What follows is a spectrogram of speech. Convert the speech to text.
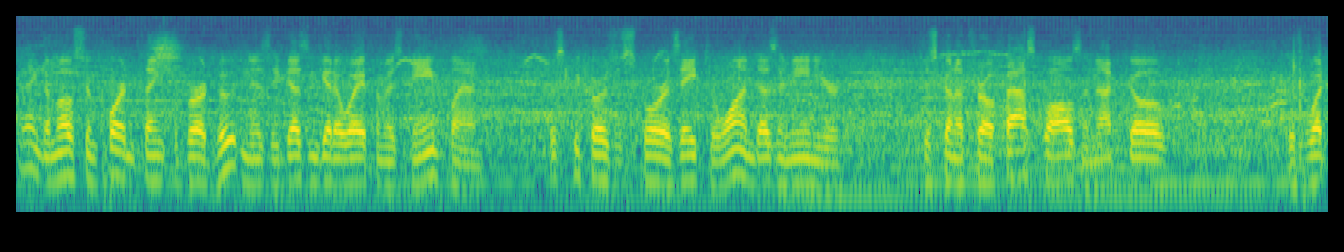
I think the most important thing for Burt Hooton is he doesn't get away from his game plan. Just because the score is 8 to 1 doesn't mean you're just going to throw fastballs and not go with what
